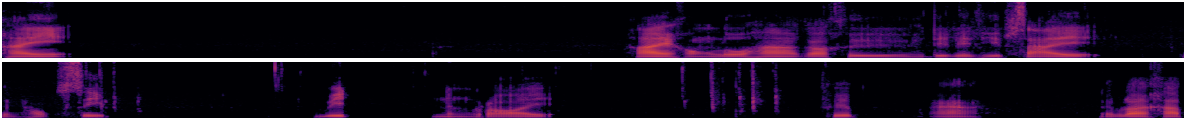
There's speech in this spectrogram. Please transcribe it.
height height ของโลห้าก็คือ relative size เป็นหกสิบ width หนึ่งร้อยปึ๊บอ่าเรียบร้อยครับ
